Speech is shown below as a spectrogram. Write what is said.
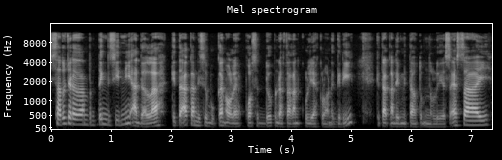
Satu catatan penting di sini adalah kita akan disebutkan oleh prosedur pendaftaran kuliah ke luar negeri. Kita akan diminta untuk menulis esai,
